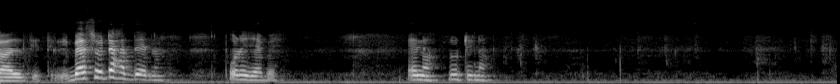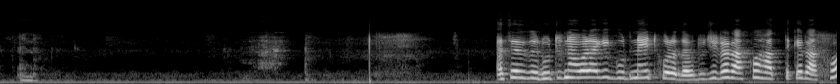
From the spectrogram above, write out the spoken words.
গার্ল তিতলি ব্যাস ওটা হাত দে, না। পড়ে যাবে। এ না রুটি না। আচ্ছা রুটি নেওয়ার আগে গুড নাইট করে দাও। রুটিটা রাখো, হাত থেকে রাখো,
